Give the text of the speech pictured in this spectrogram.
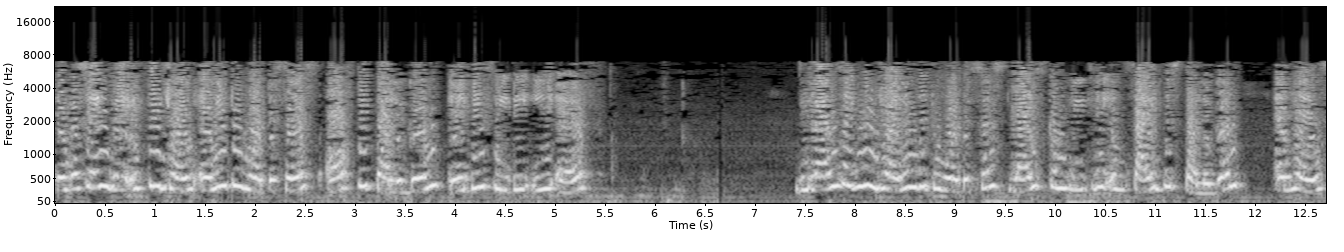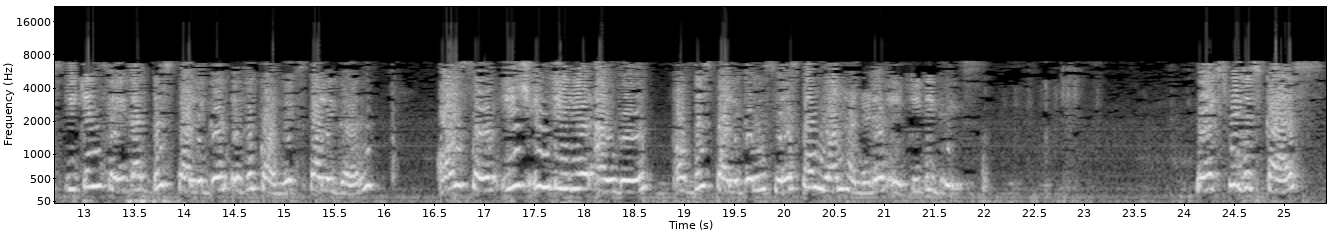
In the same way, if we join any two vertices of the polygon ABCDEF, the line segment joining the two vertices lies completely inside this polygon and hence we can say that this polygon is a convex polygon. Also, each interior angle of this polygon is less than 180 degrees. Next we discuss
